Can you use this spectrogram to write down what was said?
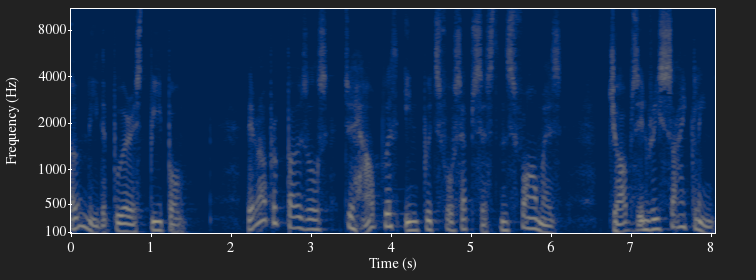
only the poorest people. There are proposals to help with inputs for subsistence farmers, jobs in recycling,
